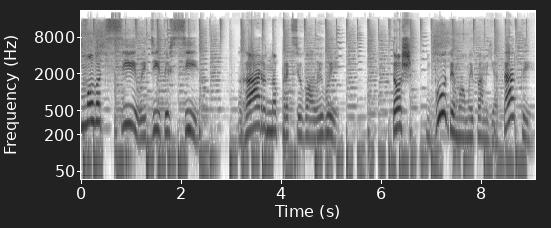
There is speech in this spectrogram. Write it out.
Молодці ви, діти всі. Гарно працювали ви. Тож будемо ми пам'ятати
